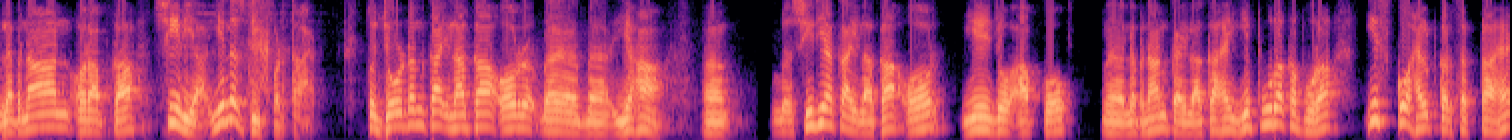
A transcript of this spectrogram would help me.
लेबनान और आपका सीरिया, ये नज़दीक पड़ता है। तो जॉर्डन का इलाका और यहाँ सीरिया का इलाका और ये जो आपको लेबनान का इलाका है, ये पूरा का पूरा इसको हेल्प कर सकता है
